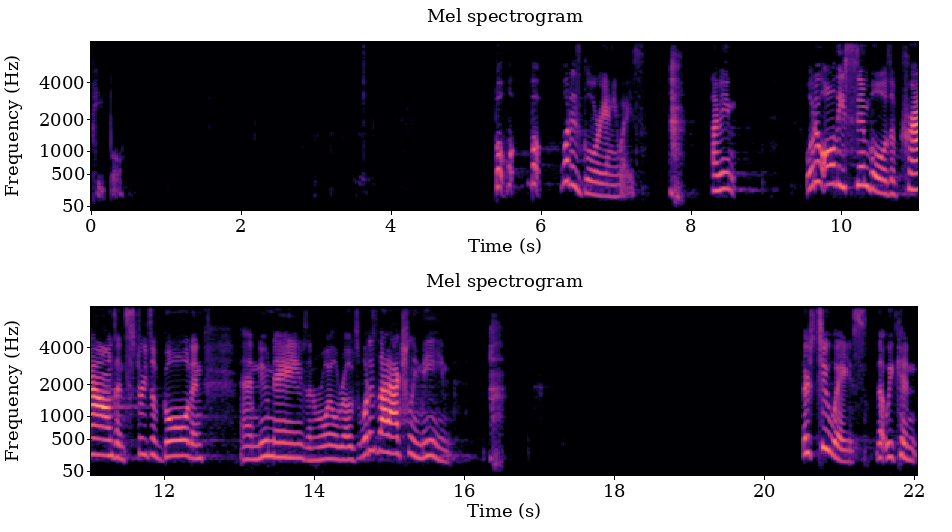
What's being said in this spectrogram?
people. But, but what is glory, anyways? I mean, what do all these symbols of crowns and streets of gold and, and new names and royal robes, what does that actually mean? There's two ways that we can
